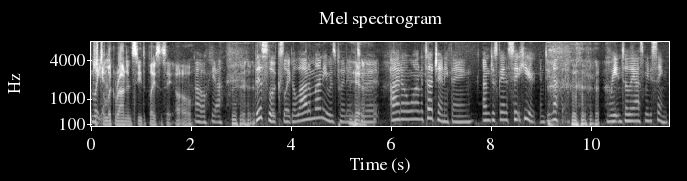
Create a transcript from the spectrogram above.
Well, Just to look around and see the place and say, uh oh. Oh, yeah. this looks like a lot of money was put into Yeah. it. I don't want to touch anything. I'm just going to sit here and do nothing. Wait until they ask me to sing.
